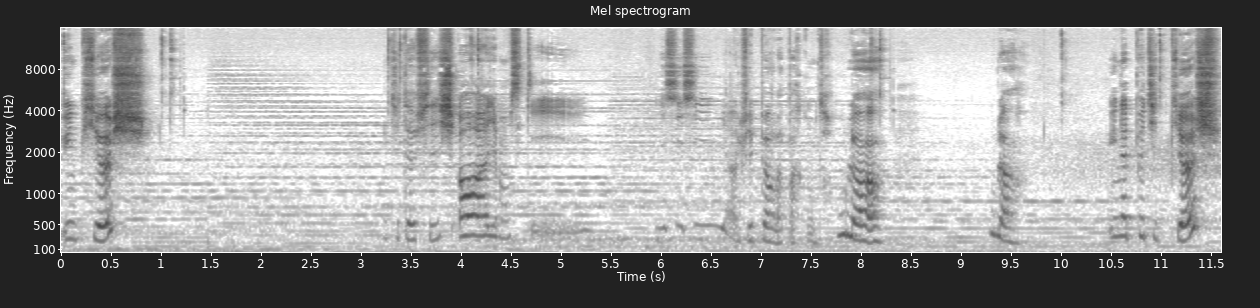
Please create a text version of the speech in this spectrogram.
Une pioche. Une petite affiche. Oh, il y a mon ski. Ah, fait peur là par contre. Oula. Oula. Une autre petite pioche.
